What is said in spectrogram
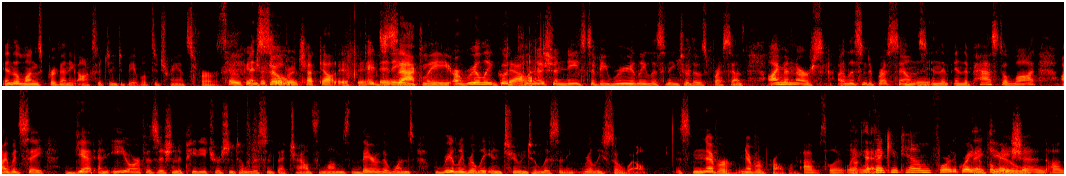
in the lungs, preventing oxygen to be able to transfer. So get And your so- children checked out if it, Exactly. A really good doubt. clinician needs to be really listening to those breath sounds. I'm a nurse. I listen to breath sounds Mm-hmm. in the in the past a lot. I would say get an ER physician, a pediatrician to listen to that child's lungs. They're the ones really, really in tune to listening really so well. It's never, never a problem. Absolutely. Okay. Well, thank you, Kim, for the great Thank information um,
